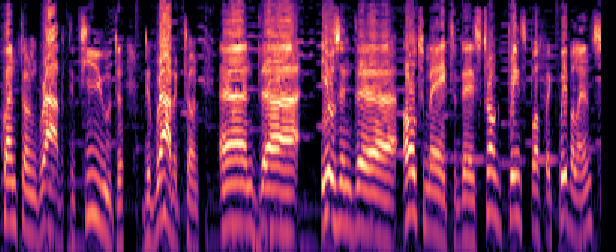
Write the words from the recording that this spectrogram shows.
quantum gravity field, the graviton, and using the ultimate, the strong principle of equivalence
